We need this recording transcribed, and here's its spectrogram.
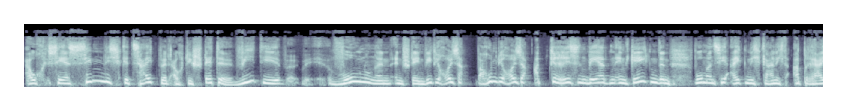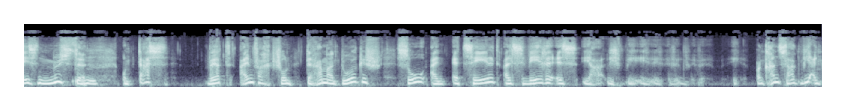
auch sehr sinnlich gezeigt wird, auch die Städte, wie die äh, Wohnungen entstehen, wie die Häuser, warum die Häuser abgerissen werden in Gegenden, wo man sie eigentlich gar nicht abreißen müsste. Mhm. Und das wird einfach schon dramaturgisch so ein erzählt, als wäre es, ja, wie, wie, man kann sagen, wie ein,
